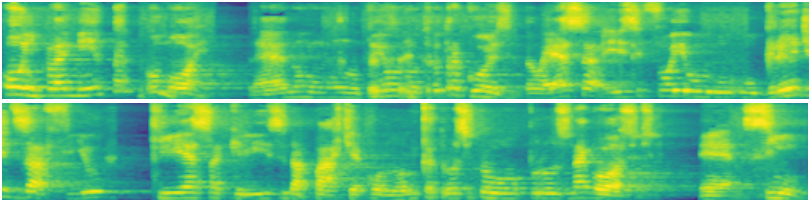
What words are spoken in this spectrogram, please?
ou implementa ou morre. Né? Não, não, tem, não tem outra coisa. Então, essa, esse foi o, o grande desafio que essa crise da parte econômica trouxe para os negócios é, sim,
